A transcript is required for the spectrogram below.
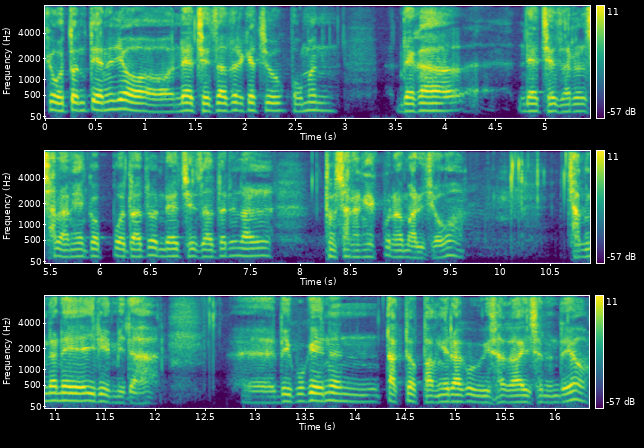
그 어떤 때는요, 내 제자들 이렇게 쭉 보면 내가 내 제자를 사랑한 것보다도 내 제자들이 날 더 사랑했구나 말이죠. 작년의 일입니다. 에, 미국에 있는 닥터 방이라고 의사가 있었는데요.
